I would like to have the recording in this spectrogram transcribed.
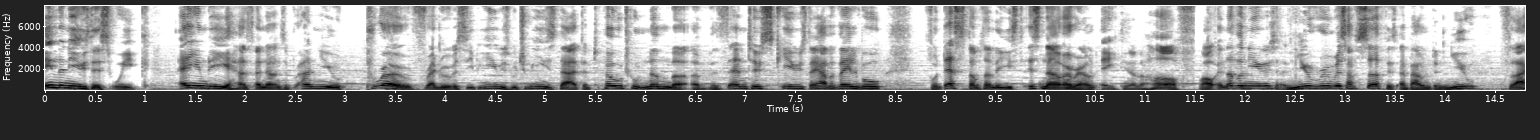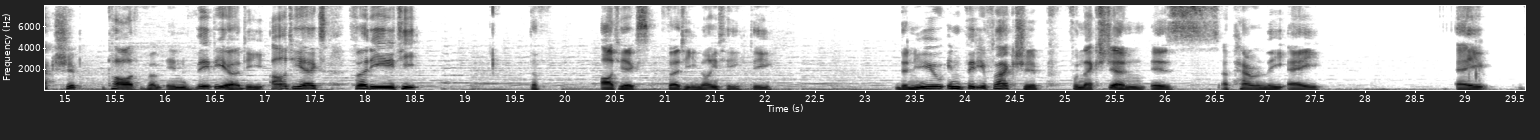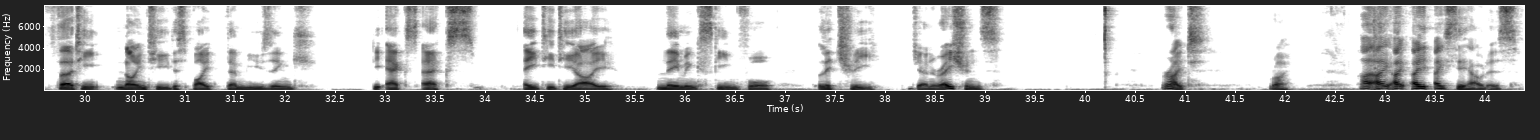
In the news this week, AMD has announced a brand new Pro Threadripper CPUs, which means that the total number of the Zen2 SKUs they have available, for desktops at least, is now around 18.5. While in other news, new rumors have surfaced about the new flagship card from Nvidia, the RTX 3080 the RTX 3090, the the new Nvidia flagship for next gen is apparently a a 3090 despite them using the XX 80 Ti naming scheme for literally generations. Right, right. I, I, I, I see how it is.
